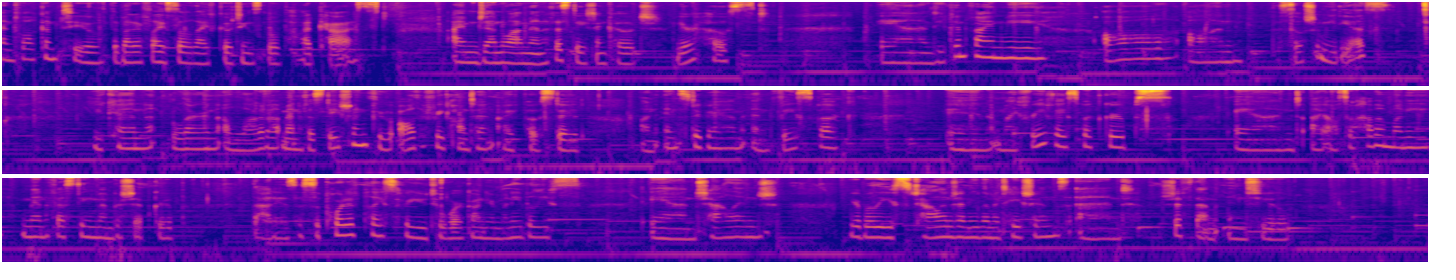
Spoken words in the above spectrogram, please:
and welcome to the Butterfly Soul Life Coaching School podcast. I'm Genoa Manifestation Coach, your host, and you can find me all on the social medias. You can learn a lot about manifestation through all the free content I've posted on Instagram and Facebook, in my free Facebook groups, and I also have a money manifesting membership group that is a supportive place for you to work on your money beliefs and challenge your beliefs, challenge any limitations, and shift them into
